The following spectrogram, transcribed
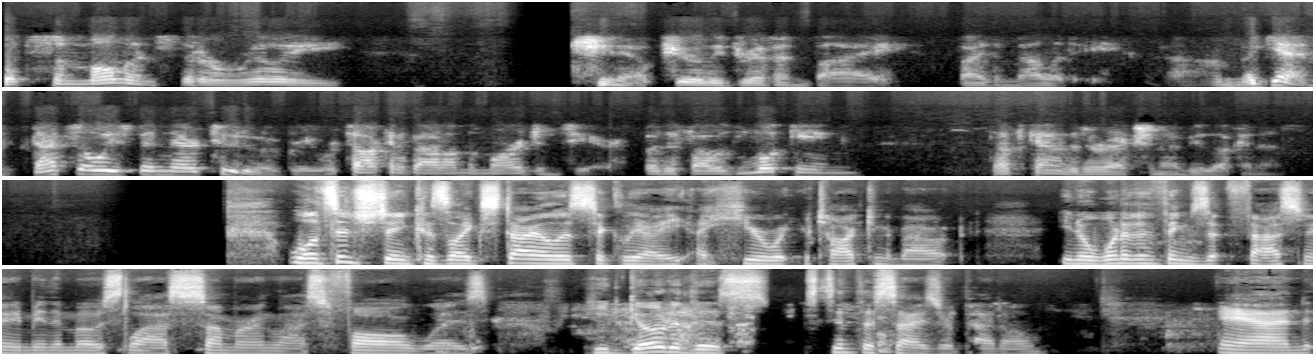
But some moments that are really you know purely driven by by the melody. Um, again that's always been there too to agree we're talking about on the margins here. But if i was looking that's kind of the direction i'd be looking at well, it's interesting because, like, stylistically, I, I hear what you're talking about. You know, one of the things that fascinated me the most last summer and last fall was he'd go to this synthesizer pedal, and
